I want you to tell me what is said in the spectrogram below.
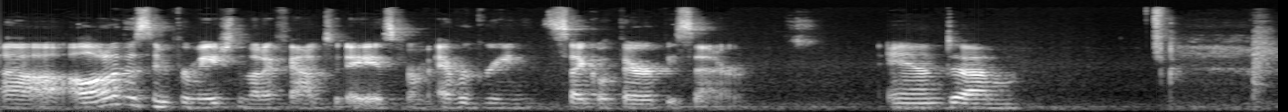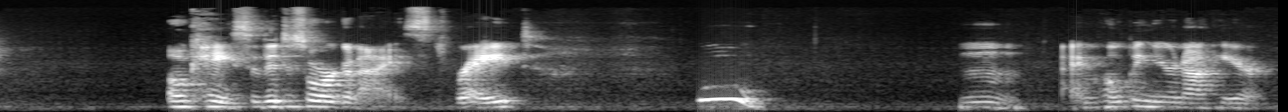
uh, a lot of this information that I found today is from Evergreen Psychotherapy Center. And um, okay, so the disorganized, right? Ooh. Mm, I'm hoping you're not here.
